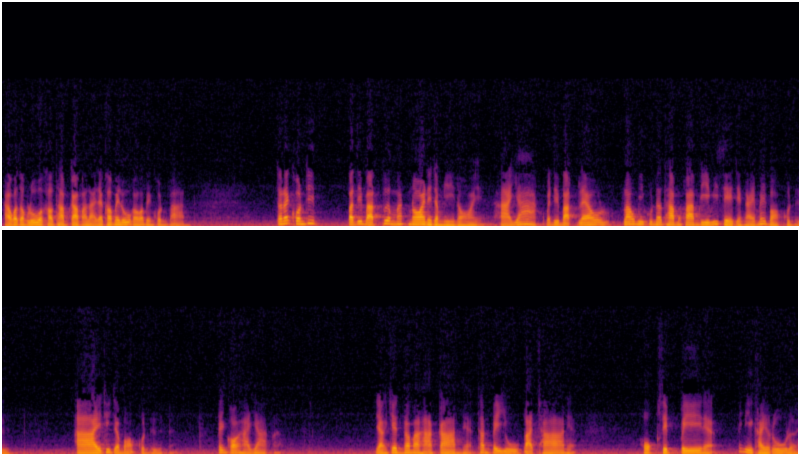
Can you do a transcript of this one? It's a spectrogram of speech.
เขาก็ต้องรู้ว่าเขาทำกรรมอะไรแต่เขาไม่รู้เขาก็เป็นคนบานดังนั้นคนที่ปฏิบัติเพื่อมักน้อยเนี่ยจะมีน้อย หายากปฏิบัติแล้วเรามีคุณธรรมความดีวิเศษยังไง ไม่บอกคนอื่น อายที่จะบอกคนอื่น เป็นของหายากอย่างเช่นพระมหาการเนี่ย ท่านไปอยู่ป่าช้าเนี่ยหกสิบปีเนี่ยไม่ไม่มีใครรู้เลย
